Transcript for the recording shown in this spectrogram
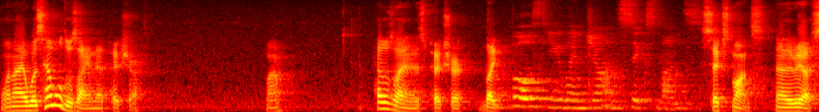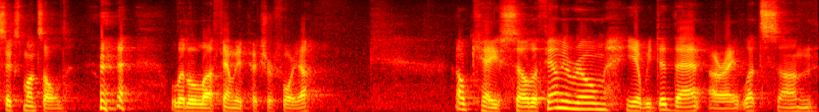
when I was, how old was I in that picture? Mom? How was I in this picture? Like Both you and John, six months. six months. Now, there we go, six months old. Little uh, family picture for you. Okay, so the family room, yeah, we did that. All right, let's, um,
